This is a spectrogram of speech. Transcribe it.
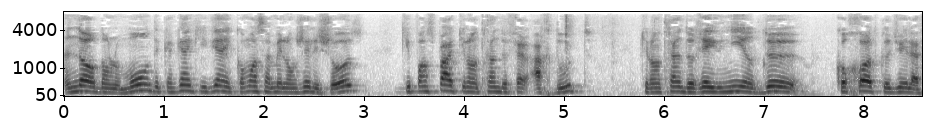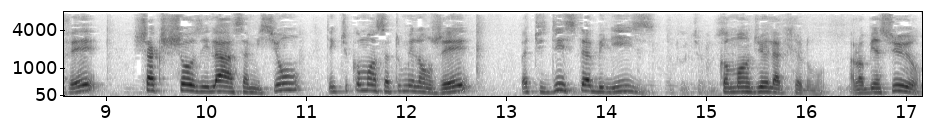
un ordre dans le monde et quelqu'un qui vient et commence à mélanger les choses, qui pense pas qu'il est en train de faire ardout, qu'il est en train de réunir deux kochot que Dieu l'a fait. Chaque chose il a sa mission. Dès que tu commences à tout mélanger, bah, tu déstabilises comment Dieu a créé le monde. Alors bien sûr,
